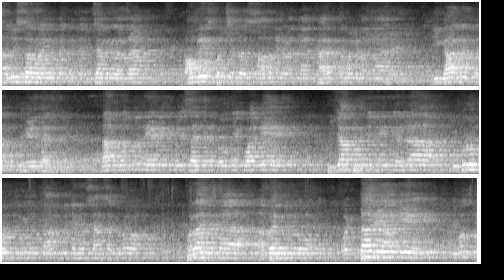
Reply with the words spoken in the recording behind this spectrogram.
ಸವಿಸ್ತಾರವಾಗಿ ಕಾಂಗ್ರೆಸ್ ಪಕ್ಷದ ಸಾಧನೆಗಳನ್ನ, ಕಾರ್ಯಕ್ರಮಗಳನ್ನ ಈಗಾಗಲೇ ತಂದು ಹೇಳಿದ್ದಾರೆ. ನಾನು ಒಂದೊಂದು ಹೇಳಲಿಕ್ಕೆ ಬಯಸ್ತಾ ಇದ್ದೇನೆ. ಬಹುತೇಕವಾಗಿ ಬಿಜಾಪುರ ಜಿಲ್ಲೆಯಲ್ಲಿ ಎಲ್ಲ ಇಬ್ಬರು ಮಂತ್ರಿಗಳು ನಾಲ್ಕು ಜನ ಶಾಸಕರು, ಪರಾಜಿತ ಅಭ್ಯರ್ಥಿಗಳು ಒಟ್ಟಾರೆಯಾಗಿ ಇವತ್ತು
